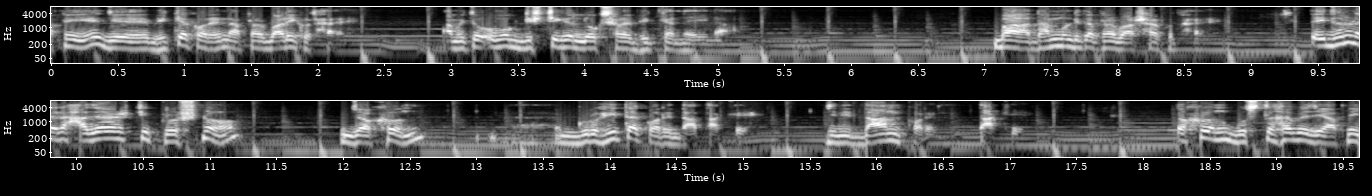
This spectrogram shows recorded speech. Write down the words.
আপনি যে ভিক্ষা করেন, আপনার বাড়ি কোথায়? আমি তো অমুক ডিস্ট্রিক্টের লোক ছাড়া ভিক্ষা নেই না। বা ধানমন্ডিতে আপনার বাসা কোথায়? এই ধরনের হাজারটি প্রশ্ন যখন গ্রহিতা করে দাতাকে, যিনি দান করেন তাকে তখন বুঝতে হবে যে আপনি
